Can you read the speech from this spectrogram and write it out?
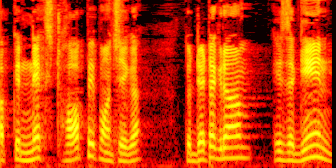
آپ کے نیکسٹ ہاپ پہ پہنچے گا تو datagram is again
